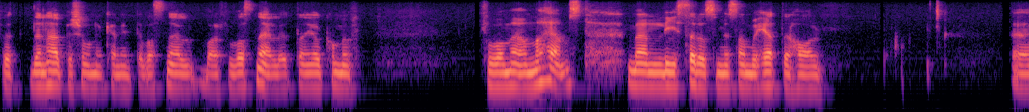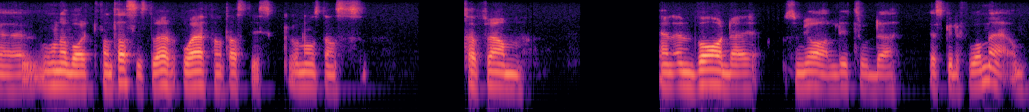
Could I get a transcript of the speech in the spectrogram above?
För att den här personen kan inte vara snäll bara för att vara snäll utan jag kommer få vara med om något hemskt. Men Lisa då som är sambo heter har eh, hon har varit fantastisk och är, och är fantastisk och någonstans tar fram en, en vardag som jag aldrig trodde jag skulle få vara med om.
